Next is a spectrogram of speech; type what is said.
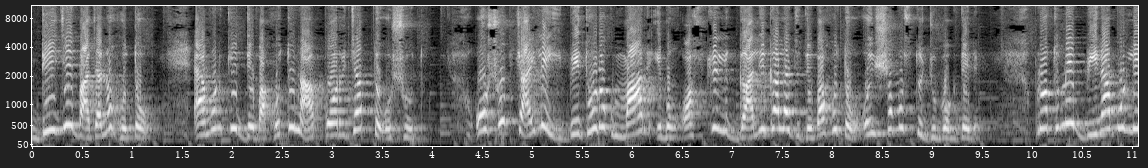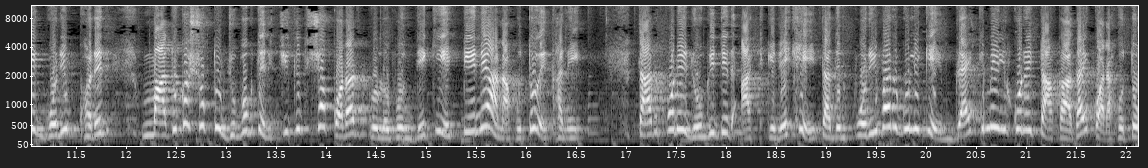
ডিজে বাজানো হতো। এমনকি দেওয়া হতো না পর্যাপ্ত ওষুধ। ওষুধ চাইলেই বেধড়ক মার এবং অশ্লীল গালিগালাজ দেওয়া হতো ওই সমস্ত যুবকদের। প্রথমে বিনামূল্যে গরিব ঘরের মাদকাসক্ত যুবকদের চিকিৎসা করার প্রলোভন দেখিয়ে টেনে আনা হতো এখানে। তারপরে রোগীদের আটকে রেখে তাদের পরিবারগুলিকে ব্ল্যাকমেইল করে টাকা আদায় করা হতো।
